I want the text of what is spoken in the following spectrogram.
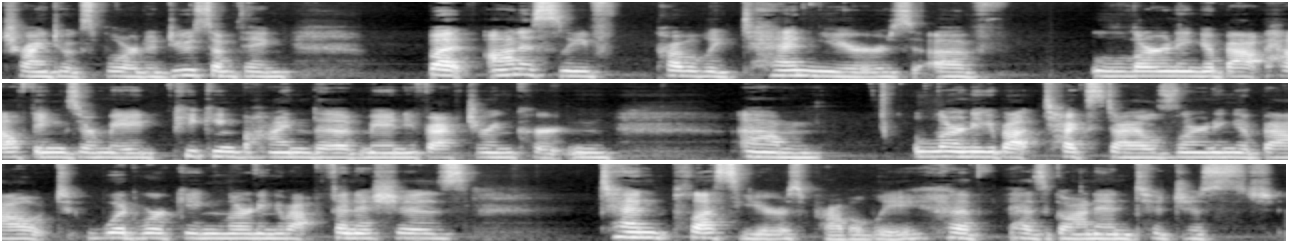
trying to explore to do something. But honestly, probably 10 years of learning about how things are made, peeking behind the manufacturing curtain, um, learning about textiles, learning about woodworking, learning about finishes. 10 plus years probably have, has gone into just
